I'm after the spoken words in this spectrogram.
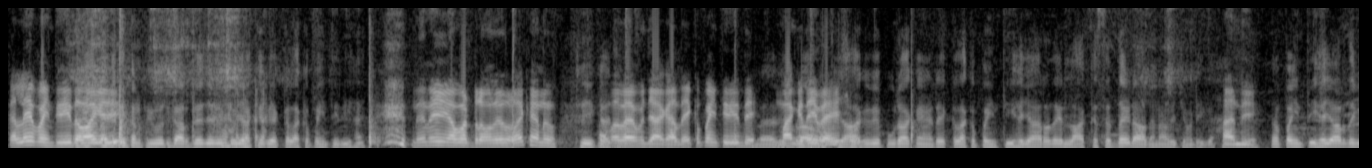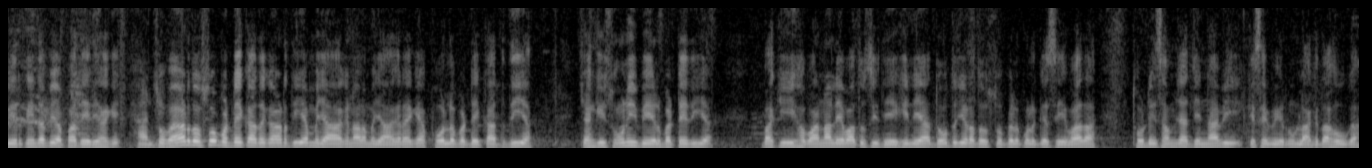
ਕੱਲੇ 35 ਦੀ ਦਵਾਂਗੇ ਜੀ। ਕਨਫਿਊਜ਼ ਕਰਦੇ ਹੋ ਜਿਹੜੇ ਕੋਈ ਆਖੇ ਵੀ 1 ਲੱਖ 35 ਦੀ ਹੈ? ਨਹੀਂ ਨਹੀਂ ਆਪਾਂ ਡਰਾਉਂਦੇ ਥੋੜਾ ਕਿਹਨੂੰ ਠੀਕ ਹੈ ਆਪਾਂ ਵੈ ਮਜ਼ਾਕ ਕਰਦੇ 1.35 ਦੀ ਦੇ ਲੈ ਵੀ ਮੰਗਦੇ ਵੈਸੇ ਮਜ਼ਾਕ ਵੀ ਪੂਰਾ ਘੈਂਟ 1 ਲੱਖ 35 ਹਜ਼ਾਰ ਤੇ ਲੱਖ ਸਿੱਧਾ ਹੀ ਡਾ ਦੇਣਾ ਵਿੱਚੋਂ ਠੀਕ ਆ? ਹਾਂਜੀ। ਤਾਂ 35000 ਦੇ ਵੀਰ ਕਹਿੰਦਾ ਵੀ ਆਪਾਂ ਦੇ ਹਾਂਜੀ। ਸੋ ਵੈੜ ਦੋਸਤੋ ਵੱਡੇ ਕੱਦ ਦੀ ਆ ਮਜ਼ਾਕ ਨਾਲ ਮਜ਼ਾਕ ਰਹਿ ਗਿਆ ਫੁੱਲ ਵੱਡੇ ਕੱਦ ਦੀ ਆ। ਚੰਗੀ ਸੋਹਣੀ ਬੇਲ ਬੱਟੇ ਦੀ ਆ। ਬਾਕੀ ਹਵਾਨਾ ਲੇਵਾ ਤੁਸੀਂ ਦੇਖ ਹੀ ਲਿਆ ਦੁੱਧ ਜਿਹੜਾ ਦੋਸਤੋ ਬਿਲਕੁਲ ਅੱਗੇ ਸੇਵਾ ਦਾ ਤੁਹਾਡੀ ਸਮਝਾ ਜਿੰਨਾ ਵੀ ਕਿਸੇ ਵੀਰ ਨੂੰ ਲੱਗਦਾ ਹੋਊਗਾ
